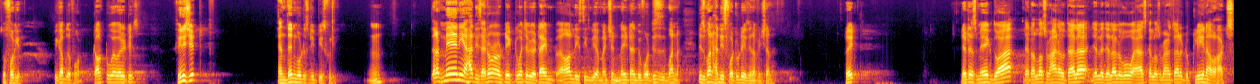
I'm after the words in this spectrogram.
So forgive. Pick up the phone, talk to whoever it is, finish it, and then go to sleep peacefully. Hmm? There are many hadiths. I don't want to take too much of your time. All these things we have mentioned many times before. This is one this one hadith for today is enough, inshallah. Right? Let us make dua that Allah subhanahu wa ta'ala, Jalla Jalaluhu, I ask Allah subhanahu wa ta'ala to clean our hearts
